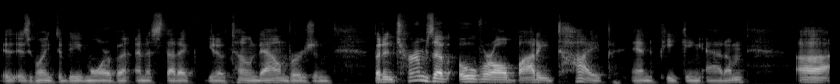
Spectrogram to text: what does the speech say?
is, is going to be more of a, an aesthetic, you know, toned down version. But in terms of overall body type and peaking, Adam, uh,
